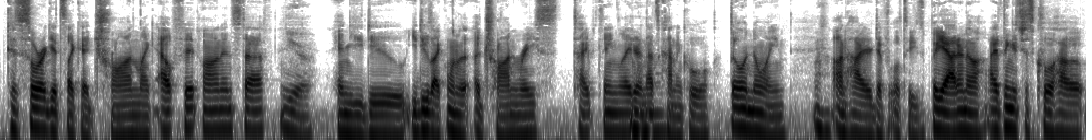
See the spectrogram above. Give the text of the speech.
Because Sora gets like a Tron like outfit on and stuff. Yeah. and you do you do like one of the, a Tron race type thing later, and that's Mhm. kind of cool, though annoying Mhm. on higher difficulties. But yeah, I don't know. I think it's just cool how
